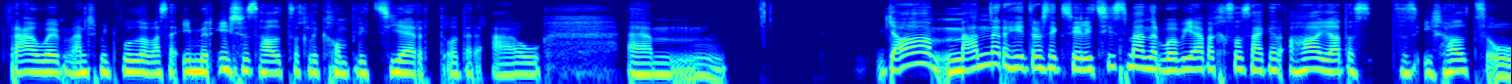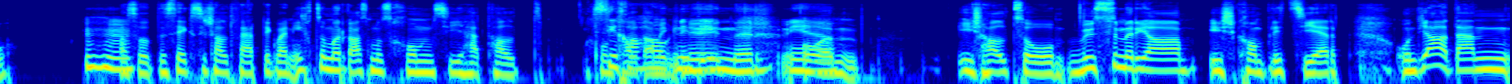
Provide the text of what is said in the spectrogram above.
Frauen, Menschen mit Vulva, was auch immer, ist es halt so ein bisschen kompliziert oder auch ähm, ja, Männer, heterosexuelle Cis-Männer, die einfach so sagen, aha, ja, das, das ist halt so. Mhm. Also der Sex ist halt fertig, wenn ich zum Orgasmus komme, sie hat halt Sie kann halt damit nicht immer. Ja. ähm, ist halt so, wissen wir ja, ist kompliziert. Und ja, dann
